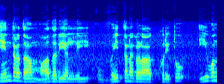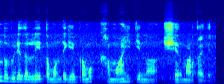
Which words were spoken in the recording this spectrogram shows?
ಕೇಂದ್ರದ ಮಾದರಿಯಲ್ಲಿ ವೇತನಗಳ ಕುರಿತು ಈ ಒಂದು ವಿಡಿಯೋದಲ್ಲಿ ತಮ್ಮೊಂದಿಗೆ ಪ್ರಮುಖ ಮಾಹಿತಿಯನ್ನು ಶೇರ್ ಮಾಡ್ತಾ ಇದ್ದೀನಿ.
